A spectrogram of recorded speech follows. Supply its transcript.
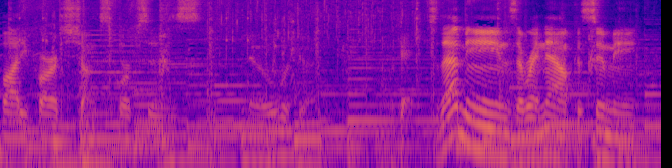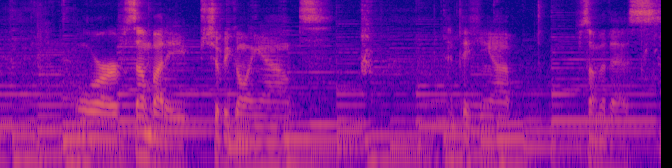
Body parts, chunks, corpses. No, we're good. Okay, so that means that right now, Kasumi or somebody should be going out and picking up some of this.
